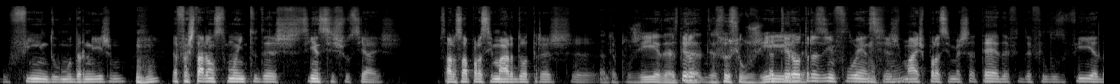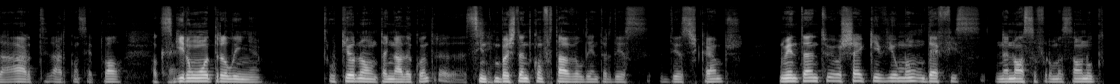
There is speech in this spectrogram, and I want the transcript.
o fim do modernismo, uhum. afastaram-se muito das ciências sociais começaram-se a aproximar de outras. Eh, da antropologia, da, ter, da, da, sociologia. A ter outras influências uhum. mais próximas até da, da, filosofia, da arte, arte conceptual. Okay. Seguiram outra linha. O que eu não tenho nada contra, sinto-me bastante confortável dentro desse, desses campos. No entanto, eu achei que havia um déficit na nossa formação no que,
